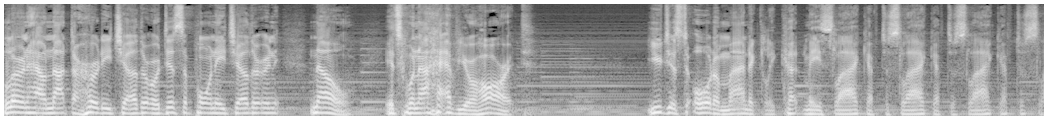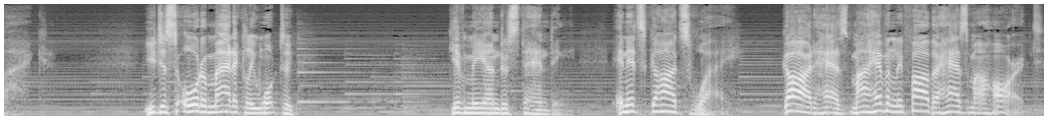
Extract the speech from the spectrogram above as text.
learned how not to hurt each other or disappoint each other. No, it's when I have your heart. You just automatically cut me slack after slack after slack after slack. You just automatically want to give me understanding. And it's God's way. God has, my Heavenly Father has my heart.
